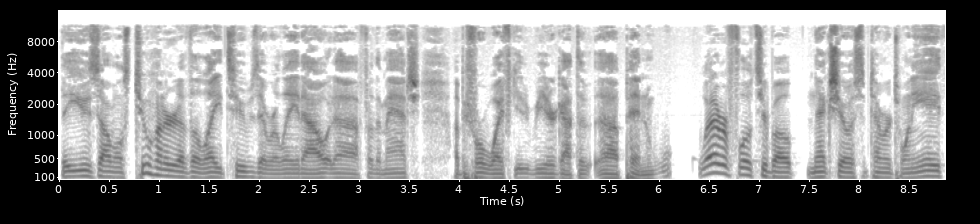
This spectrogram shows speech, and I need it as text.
They used almost 200 of the light tubes that were laid out uh, for the match uh, before Wife Beater got the uh, pin." whatever floats your boat. Next show is September 28th,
